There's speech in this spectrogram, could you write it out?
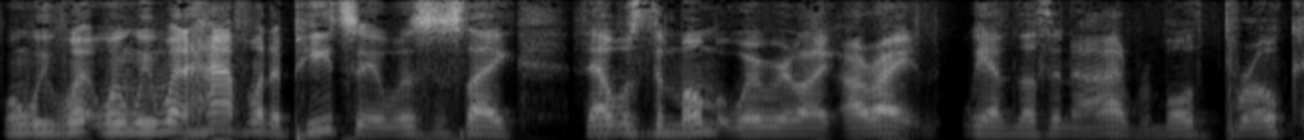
when we went when we went half on the pizza, it was just like that was the moment where we were like, "All right, we have nothing to hide. We're both broke.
